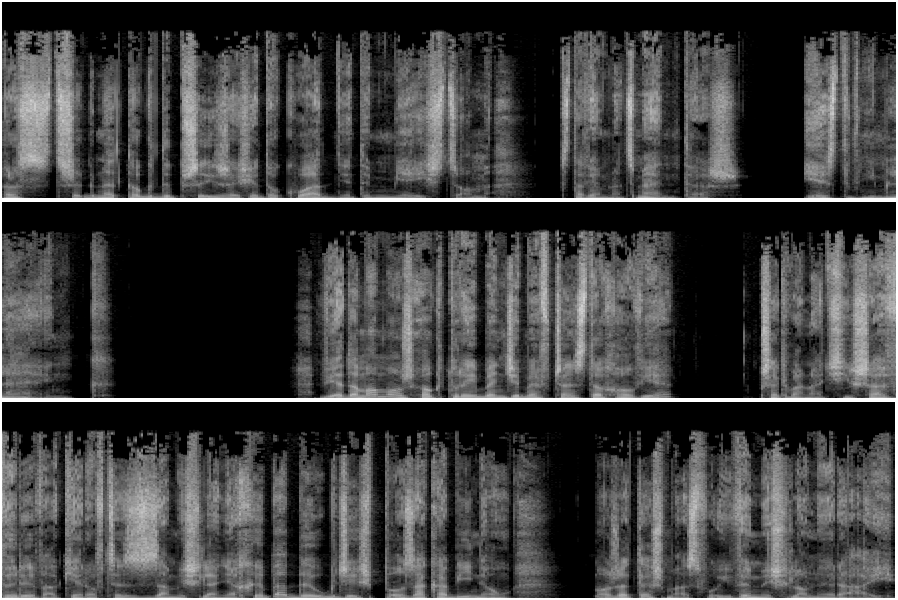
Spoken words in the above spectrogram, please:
Rozstrzygnę to, gdy przyjrzę się dokładnie tym miejscom. Stawiam na cmentarz. Jest w nim lęk. Wiadomo może, o której będziemy w Częstochowie? Przerwana cisza wyrywa kierowcę z zamyślenia. Chyba był gdzieś poza kabiną. Może też ma swój wymyślony raj.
